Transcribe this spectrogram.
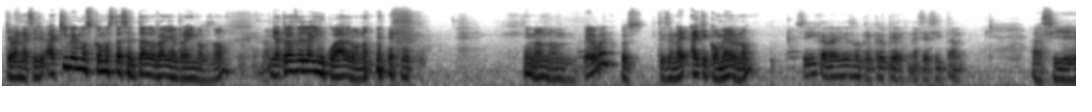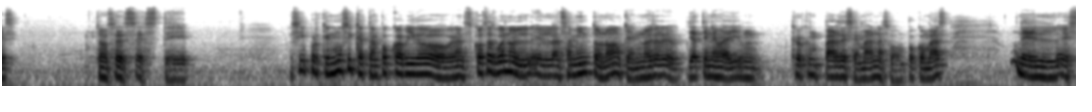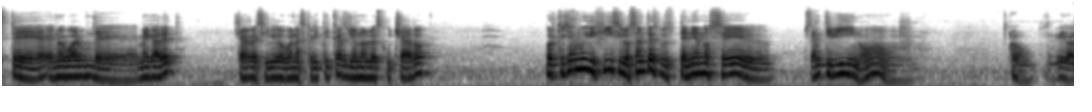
¿Qué van a decir? Aquí vemos cómo está sentado Ryan Reynolds, ¿no? ¿no? Y atrás de él hay un cuadro, ¿no? Sí, no, no, pero bueno, pues dicen, hay, hay que comer, ¿no? Sí, caray, es lo que creo que necesitan. Así es. Entonces, este... Sí, porque en música tampoco ha habido grandes cosas. Bueno, el, el lanzamiento, ¿no? Aunque no era, ya tiene ahí un, creo que un par de semanas o un poco más, del este nuevo álbum de Megadeth, que ha recibido buenas críticas. Yo no lo he escuchado. Porque ya es muy difícil. Sea, antes pues tenían, no sé, pues, MTV, ¿no? O, digo,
